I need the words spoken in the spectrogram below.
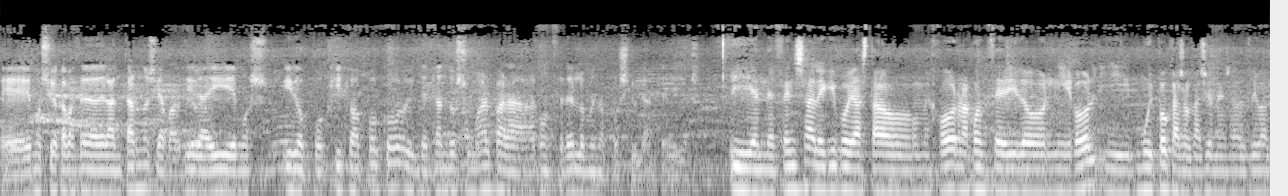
eh, hemos sido capaces de adelantarnos y a partir de ahí hemos ido poquito a poco intentando sumar para conceder lo menos posible ante ellos. Y en defensa el equipo ya ha estado mejor, no ha concedido ni gol y muy pocas ocasiones al rival.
